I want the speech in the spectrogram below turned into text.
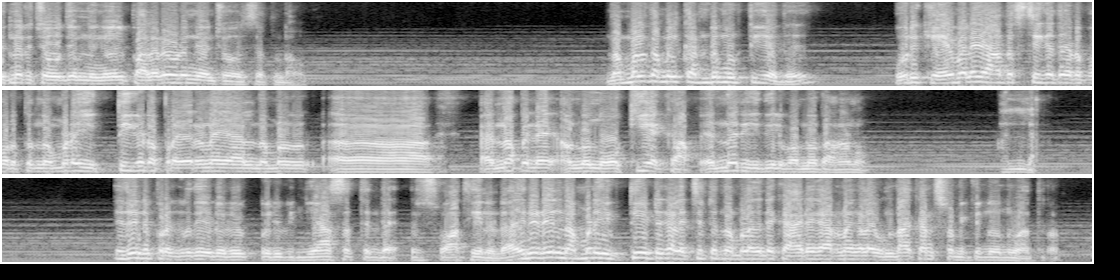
എന്നൊരു ചോദ്യം നിങ്ങളിൽ പലരോടും ഞാൻ ചോദിച്ചിട്ടുണ്ടാവും. നമ്മൾ തമ്മിൽ കണ്ടുമുട്ടിയത് ഒരു കേവല യാദർശികതയുടെ പുറത്ത്. നമ്മുടെ യുക്തിയുടെ പ്രേരണയാൽ നമ്മൾ എന്നാ പിന്നെ ഒന്ന് നോക്കിയേക്കാം എന്ന രീതിയിൽ വന്നതാണോ? അല്ല. ഇതിന് പ്രകൃതിയുടെ ഒരു ഒരു വിന്യാസത്തിന്റെ ഒരു സ്വാധീനമുണ്ട്. അതിനിടയിൽ നമ്മുടെ യുക്തിയിട്ട് കളിച്ചിട്ട് നമ്മൾ അതിന്റെ കാര്യകാരണങ്ങളെ ഉണ്ടാക്കാൻ ശ്രമിക്കുന്നു എന്ന് മാത്രം.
